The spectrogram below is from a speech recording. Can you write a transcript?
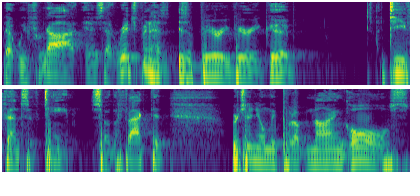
that we forgot, is that Richmond has is a very very good defensive team. So the fact that Virginia only put up nine goals,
